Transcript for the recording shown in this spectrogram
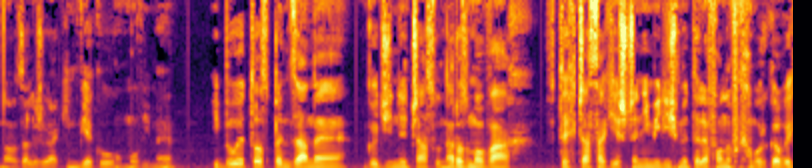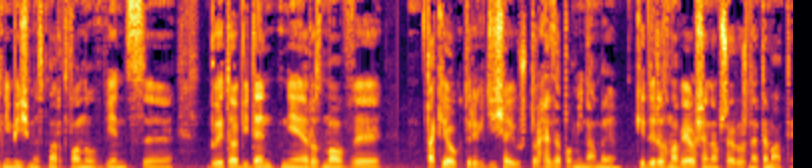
no zależy o jakim wieku mówimy. I były to spędzane godziny czasu na rozmowach. Tych czasach jeszcze nie mieliśmy telefonów komórkowych, nie mieliśmy smartfonów, więc y, były to ewidentnie rozmowy takie, o których dzisiaj już trochę zapominamy, kiedy rozmawiało się na przeróżne tematy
